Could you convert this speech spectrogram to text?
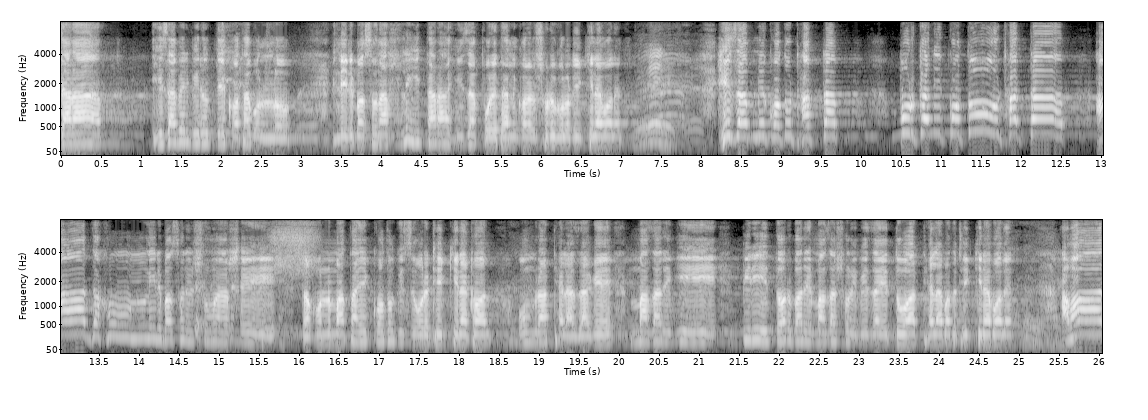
যারা হিজাবের বিরুদ্ধে কথা বলল, নির্বাচন আসলেই তারা হিজাব পরিধান করা শুরু করল, ঠিক কিনা বলেন হিজাব নিয়ে কত ঠাট্টা, বোরকা নিয়ে কত ঠাট্টা। আর যখন নির্বাচনের সময় আসে, তখন মাথায় কত কিছু ওরে, ঠিক কিনা কন? উমরা ঠেলা জাগে, মাজারে গিয়ে পীরে দরবারে মাজার শরীফে যায় দোয়ার ঠেলা বাজে ঠিক কিনা বলেন? আমার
